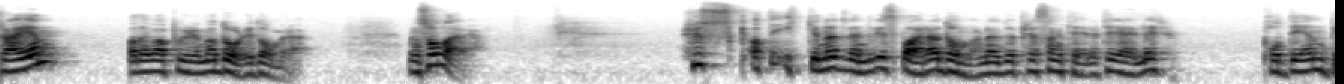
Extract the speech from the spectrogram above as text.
fra én, og det var pga. dårlige dommere. Men sånn er det. Husk at det ikke nødvendigvis bare er dommerne du presenterer til heller. På DNB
